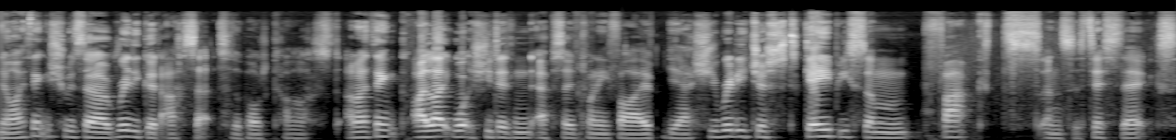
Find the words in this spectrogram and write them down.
No, I think she was a really good asset to the podcast. And I think I like what she did in episode 25. Yeah, she really just gave you some facts and statistics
